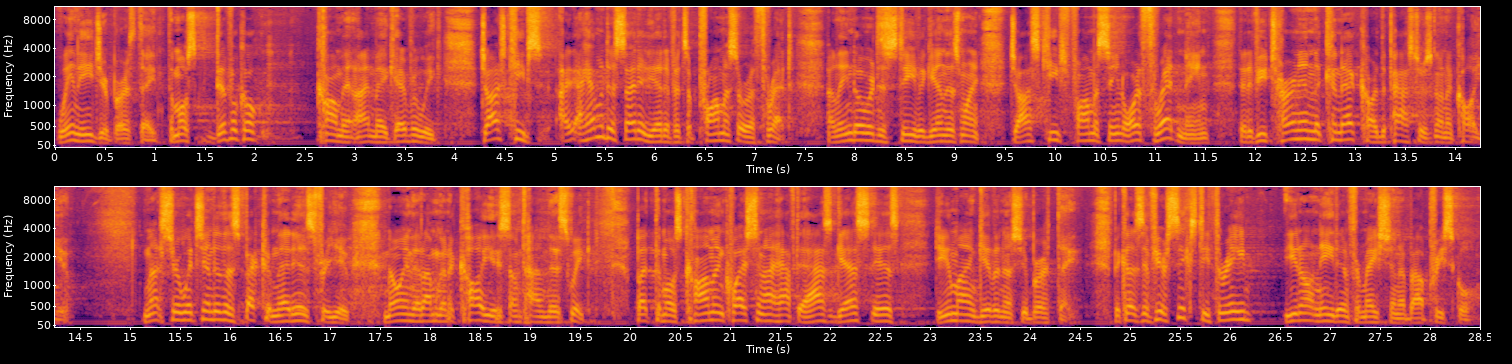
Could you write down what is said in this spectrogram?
We need your birthday. The most difficult comment I make every week. Josh keeps, I, I, haven't decided yet if it's a promise or a threat. I leaned over to Steve again this morning. Josh keeps promising or threatening that if you turn in the Connect card, the pastor is going to call you. I'm not sure which end of the spectrum that is for you, knowing that I'm going to call you sometime this week. But the most common question I have to ask guests is Do you mind giving us your birthday? Because if you're 63, you don't need information about preschool.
